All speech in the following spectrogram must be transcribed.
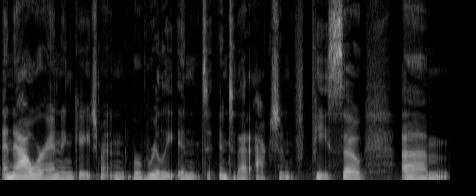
And now we're in engagement and we're really into, into that action piece. So um,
